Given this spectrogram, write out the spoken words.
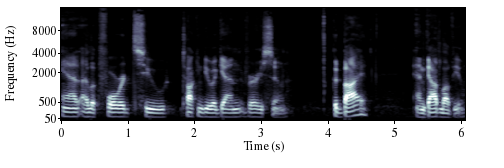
and I look forward to talking to you again very soon. Goodbye, and God love you.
